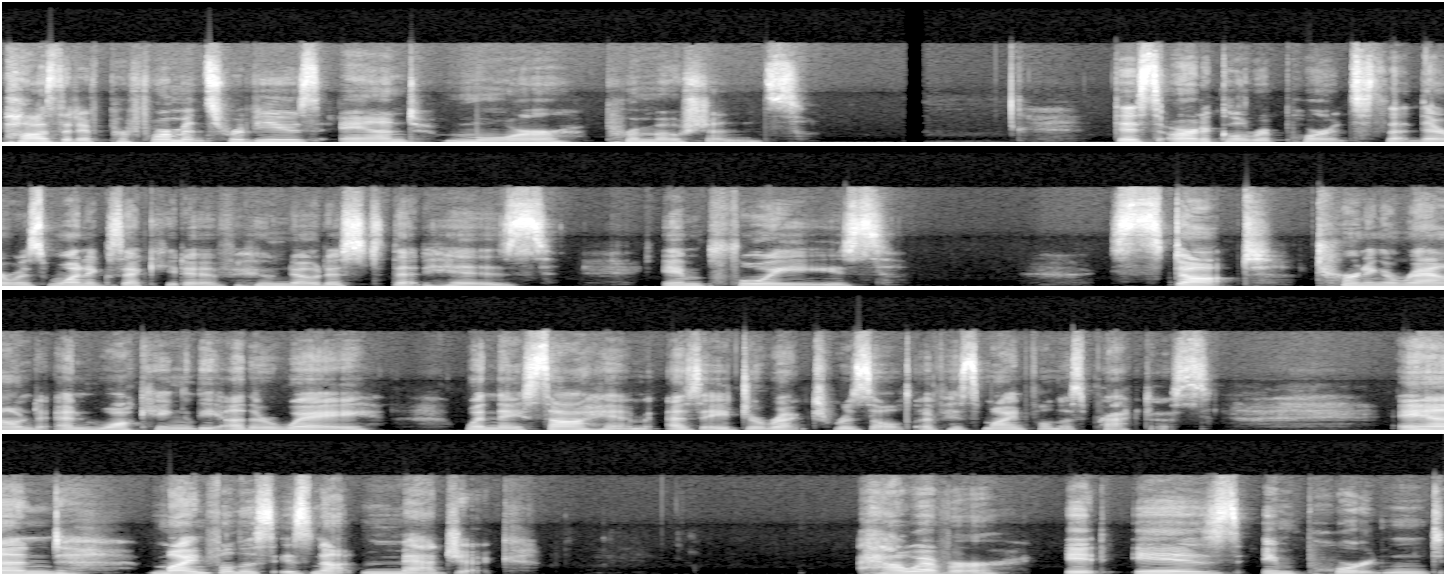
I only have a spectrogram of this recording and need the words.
positive performance reviews and more promotions. This article reports that there was one executive who noticed that his employees stopped turning around and walking the other way when they saw him as a direct result of his mindfulness practice. And mindfulness is not magic. However, it is important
